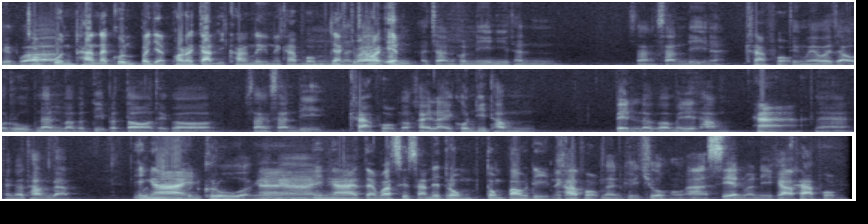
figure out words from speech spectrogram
เรียกว่าขอบคุณท่านนะคุณประหยัดพรการอีกครั้งหนึ่งนะครับ ผมจากจังหวัดร้อยเอ็ดอาจารย์คนนี้นี่ท่านสร้างสรรค์ดีนะครับผมถึงแม้ว่าจะเอารูปนั่นมาปฏิปต่อ แต่ก็สร้างสรรค์ดีครับผมก็ใครหลายคนที่ทำเป็นแล้วก็ไม่ได้ทำอ่านะฮะท่านก็ทำแบบง่ายๆคุณครูอะง่ายๆง่ายๆแต่ว่าสื่อสารได้ตรงตรงเป้าดีนะครับผมนั่นคือช่วงของอาเซียนวันนี้ครับครับผม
